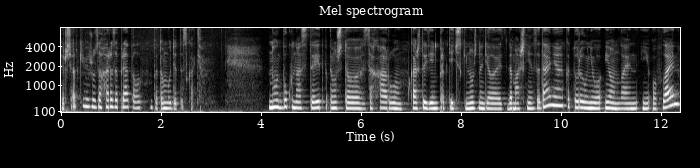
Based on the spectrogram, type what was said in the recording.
Перчатки, вижу, Захара запрятал, потом будет искать. Ноутбук у нас стоит, потому что Захару каждый день практически нужно делать домашние задания, которые у него и онлайн, и офлайн.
